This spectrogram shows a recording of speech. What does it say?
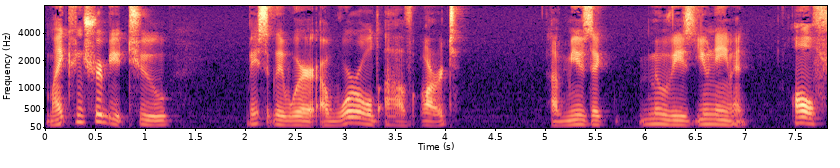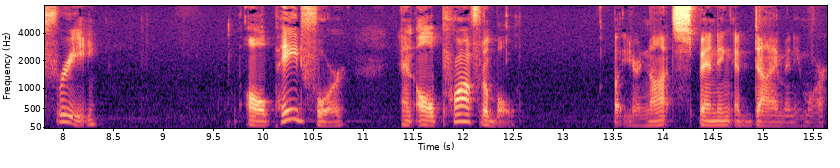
might contribute to basically where a world of art, of music, movies, you name it, all free, all paid for, and all profitable. But you're not spending a dime anymore.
